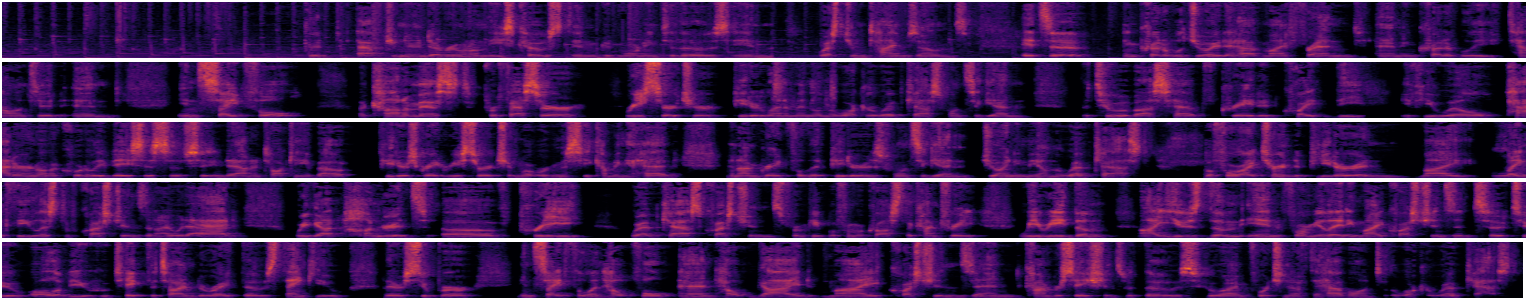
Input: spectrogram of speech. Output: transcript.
Good afternoon to everyone on the East Coast, and good morning to those in Western time zones. It's an incredible joy to have my friend and incredibly talented and insightful economist, professor, researcher, Peter Linneman on the Walker webcast once again. The two of us have created quite the if you will, pattern on a quarterly basis of sitting down and talking about Peter's great research and what we're going to see coming ahead. And I'm grateful that Peter is once again joining me on the webcast. Before I turn to Peter and my lengthy list of questions, and I would add, we got hundreds of pre webcast questions from people from across the country. We read them. I use them in formulating my questions. And so to all of you who take the time to write those, thank you. They're super insightful and helpful and help guide my questions and conversations with those who I'm fortunate enough to have on to the Walker webcast.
